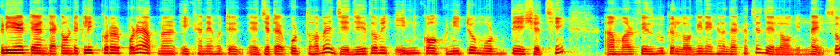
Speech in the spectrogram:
ক্রিয়েট অ্যান্ড অ্যাকাউন্টে ক্লিক করার পরে আপনার এখানে হতে যেটা করতে হবে যে, যেহেতু আমি ইনকগনিটো মোড দিয়ে এসেছি, আমার ফেসবুকের লগ এখানে দেখাচ্ছে যে লগ ইন নাই। সো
